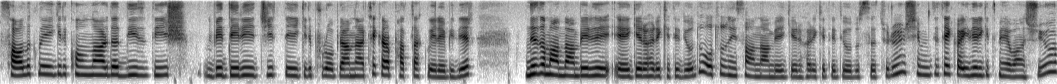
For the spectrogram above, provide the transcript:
Sağlıkla ilgili konularda diz, diş ve deri, ciltle ilgili problemler tekrar patlak verebilir. Ne zamandan beri e, geri hareket ediyordu? 30 Nisan'dan beri geri hareket ediyordu Satürn. Şimdi tekrar ileri gitmeye başlıyor.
